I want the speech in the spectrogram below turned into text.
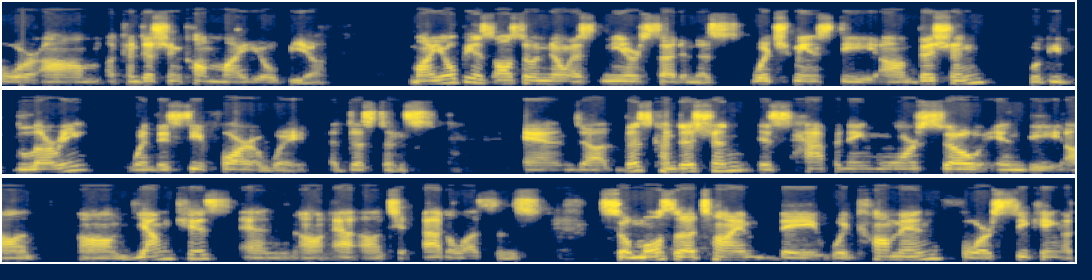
for um, a condition called myopia. Myopia is also known as nearsightedness, which means the um, vision would be blurry when they see far away at distance. And uh, this condition is happening more so in the uh, um, young kids and uh, uh adolescents. So most of the time, they would come in for seeking a,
